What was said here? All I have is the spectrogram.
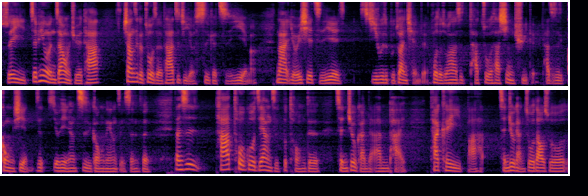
所以这篇文章，我觉得他像这个作者他自己有四个职业嘛，那有一些职业几乎是不赚钱的，或者说他是他做他兴趣的，他只是贡献，这有点像志工那样子的身份。但是他透过这样子不同的成就感的安排，他可以把成就感做到说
